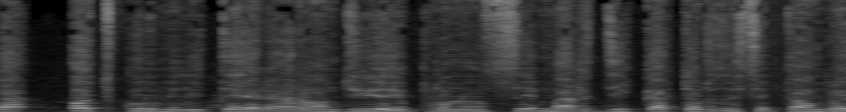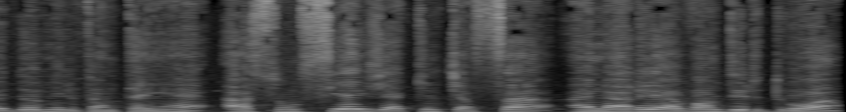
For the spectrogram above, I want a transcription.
La haute cour militaire a rendu et prononcé mardi 14 septembre 2021 à son siège à Kinshasa un arrêt avant dire droit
